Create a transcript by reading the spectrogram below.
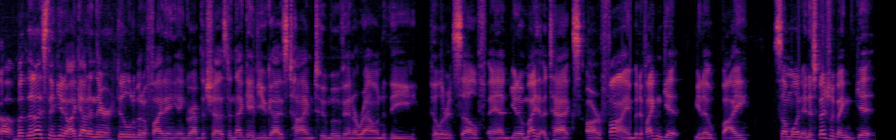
Uh, but the nice thing, you know, I got in there, did a little bit of fighting, and grabbed the chest, and that gave you guys time to move in around the pillar itself. And you know, my attacks are fine, but if I can get, you know, by someone, and especially if I can get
